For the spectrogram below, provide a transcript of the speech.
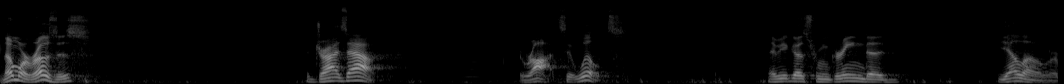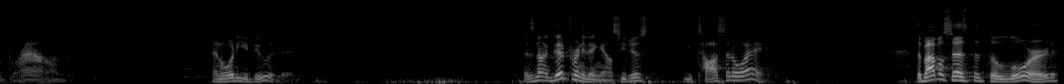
No more roses. It dries out. It rots. It wilts. Maybe it goes from green to yellow or brown. And what do you do with it? It's not good for anything else. You just you toss it away. The Bible says that the Lord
